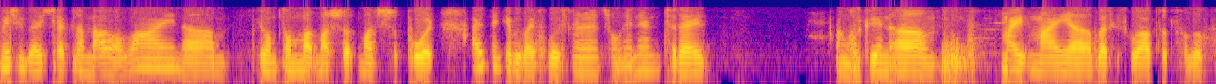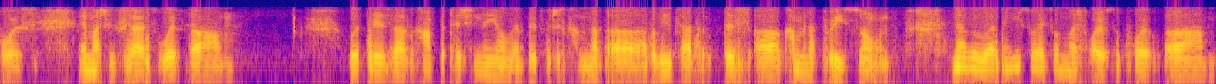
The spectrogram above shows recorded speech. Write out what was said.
Make sure you guys check him out online. Um, give him so much, much, much support. I thank everybody for listening and tuning in today. Once again, um, my my uh, blessings go out to Philip Force and much success with um with his uh, competition in the Olympics, which is coming up. Uh, I believe that this uh coming up pretty soon. Nevertheless, thank you so so much for your support um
